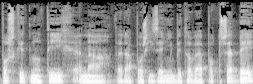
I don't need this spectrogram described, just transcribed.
poskytnutých na teda pořízení bytové potřeby.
